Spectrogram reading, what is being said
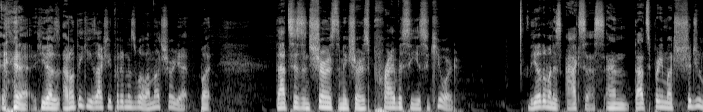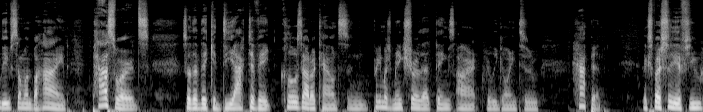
he does. I don't think he's actually put it in his will. I'm not sure yet, but that's his insurance to make sure his privacy is secured. The other one is access, and that's pretty much should you leave someone behind passwords so that they could deactivate close out accounts and pretty much make sure that things aren't really going to happen. Especially if you,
